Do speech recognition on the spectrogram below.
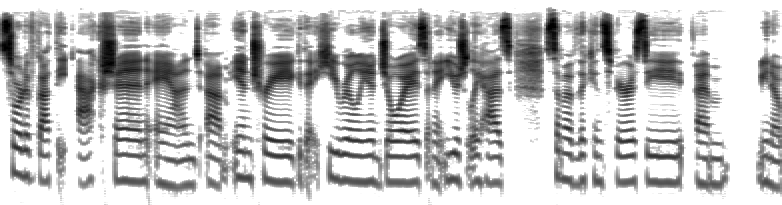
sort of got the action and um, intrigue that he really enjoys. And it usually has some of the conspiracy um, you know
